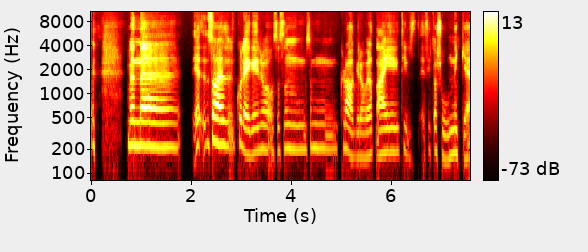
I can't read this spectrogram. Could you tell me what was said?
men eh, så har jeg kolleger også som, som klager over at nei, til, situasjonen ikke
